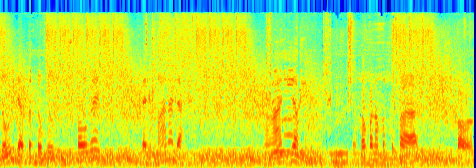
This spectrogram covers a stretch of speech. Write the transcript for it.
Joey dapat double pistol guys. Dari mana dah ngajak ya tau kan aku suka pistol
